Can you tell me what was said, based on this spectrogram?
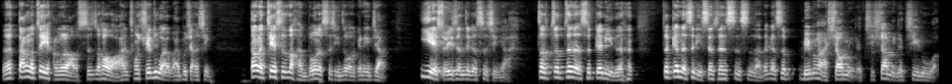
那当了这一行的老师之后啊，从学徒来我还不相信。当了见识到很多的事情之后，我跟你讲，业随身这个事情啊。这这真的是跟你的，这跟的是你生生世世的，那个是没办法消灭的记消灭的记录啊。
